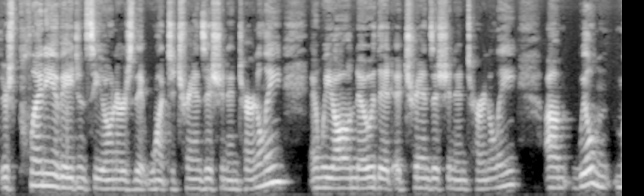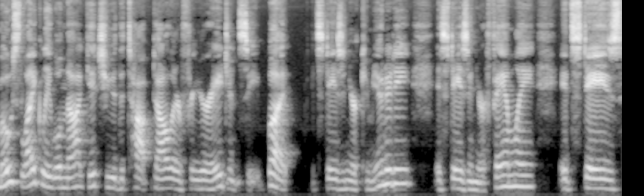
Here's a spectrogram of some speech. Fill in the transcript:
There's plenty of agency owners that want to transition internally and we all know that a transition internally um, will most likely will not get you the top dollar for your agency. But it stays in your community it stays in your family it stays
